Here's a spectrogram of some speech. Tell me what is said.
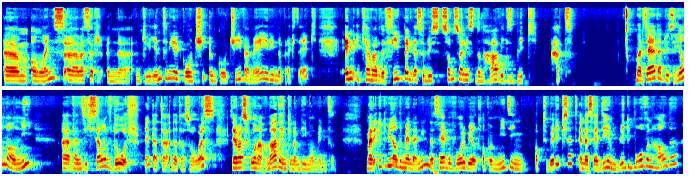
Um, onlangs uh, was er een, uh, een cliënte hier, een coachie, een coachie van mij hier in de praktijk. En ik gaf haar de feedback dat ze dus soms wel eens een haviksblik had. Maar zij had dat dus helemaal niet van zichzelf door, hè, dat, dat, dat dat zo was. Zij was gewoon aan het nadenken op die momenten. Maar ik beelde mij dan in dat zij bijvoorbeeld op een meeting op het werk zat en dat zij die een blik boven haalde.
